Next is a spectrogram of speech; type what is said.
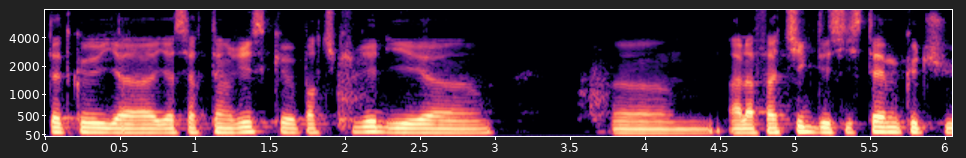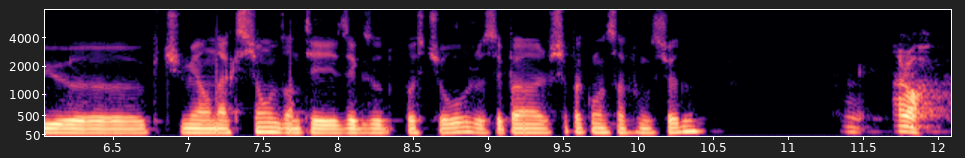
peut-être qu'il y, a certains risques particuliers liés à, la fatigue des systèmes que tu, mets en action dans tes exos posturaux Je ne sais, pas, sais pas comment ça fonctionne. Alors,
